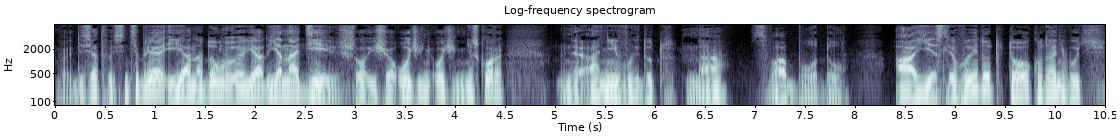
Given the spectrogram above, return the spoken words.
10 сентября, и я, надум... я, я надеюсь, что еще очень-очень не скоро они выйдут на свободу. А если выйдут, то куда-нибудь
